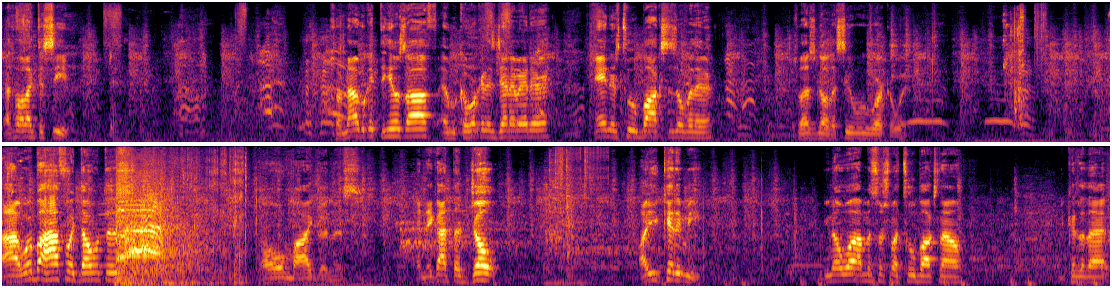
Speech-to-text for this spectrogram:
That's what I like to see. So now we get the heals off and we can work on this generator. And there's two boxes over there. So let's go. Let's see what we're working with. Alright, we're about halfway done with this. Oh my goodness. And they got the jolt. Are you kidding me? You know what? I'm gonna switch my toolbox now. Because of that.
